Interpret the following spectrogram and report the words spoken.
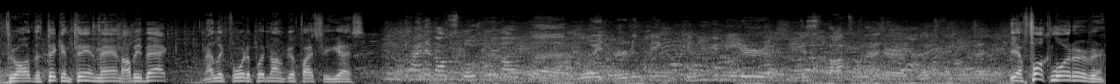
through all the thick and thin, man. I'll be back, and I look forward to putting on good fights for you guys. Kind of outspoken about the Lloyd Irvin thing. Can you give me your just thoughts on that or what's going on with that? Yeah, fuck Lloyd Irvin.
